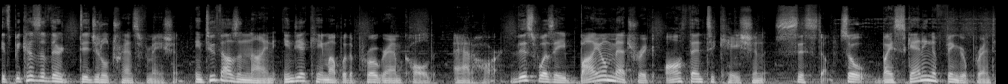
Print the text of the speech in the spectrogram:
It's because of their digital transformation. In 2009, India came up with a program called Aadhaar. This was a biometric authentication system. So, by scanning a fingerprint,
